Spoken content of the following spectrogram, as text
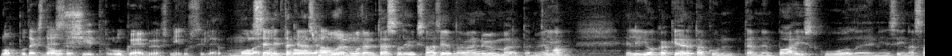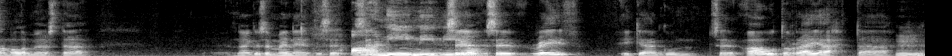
Lopputeksteissä No shit. lukee myös niinku sille molemmat Selittäkääs roolihahmot. mulle muuten, tässä oli yksi asia, jota mä en ymmärtänyt. Aha. eli joka kerta kun tämmöinen pahis kuolee, niin siinä samalla myös tämä, näinkö se menee, että se, Ah se, niin, niin, niin se, joo. se Wraith ikään kuin se auto räjähtää, Mm.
